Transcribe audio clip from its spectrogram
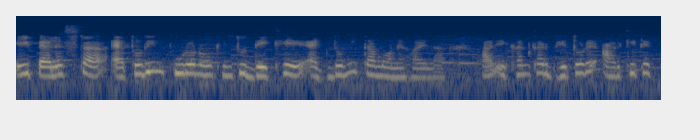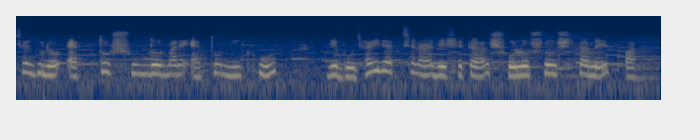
এই প্যালেসটা এতদিন পুরনো কিন্তু দেখে একদমই তা মনে হয় না। আর এখানকার ভেতরে আর্কিটেকচারগুলো এত সুন্দর মানে এত নিখুঁত যে বোঝাই যাচ্ছে না যে সেটা ষোলোশো সালের বানানো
